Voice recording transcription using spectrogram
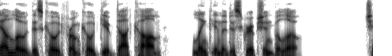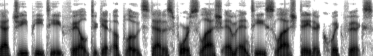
Download this code from codegive.com, link in the description below. ChatGPT failed to get upload status for slash mnt slash data quick fix,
